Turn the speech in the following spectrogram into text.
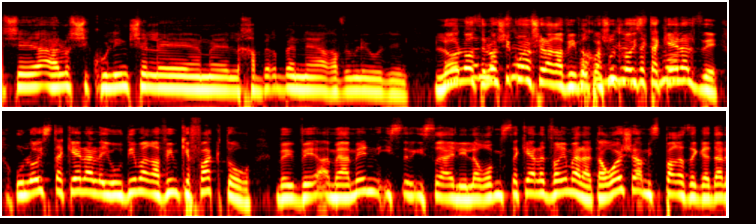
שהיה לו שיקולים של הם, לחבר בין אה, ערבים ליהודים. לא, לא, זה לא. שיקולים של ערבים, הוא פשוט לא הסתכל על זה. הוא לא הסתכל על היהודים ערבים כפקטור. ו- והמאמן יש- ישראלי לרוב מסתכל על הדברים האלה. אתה רואה שהמספר הזה גדל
